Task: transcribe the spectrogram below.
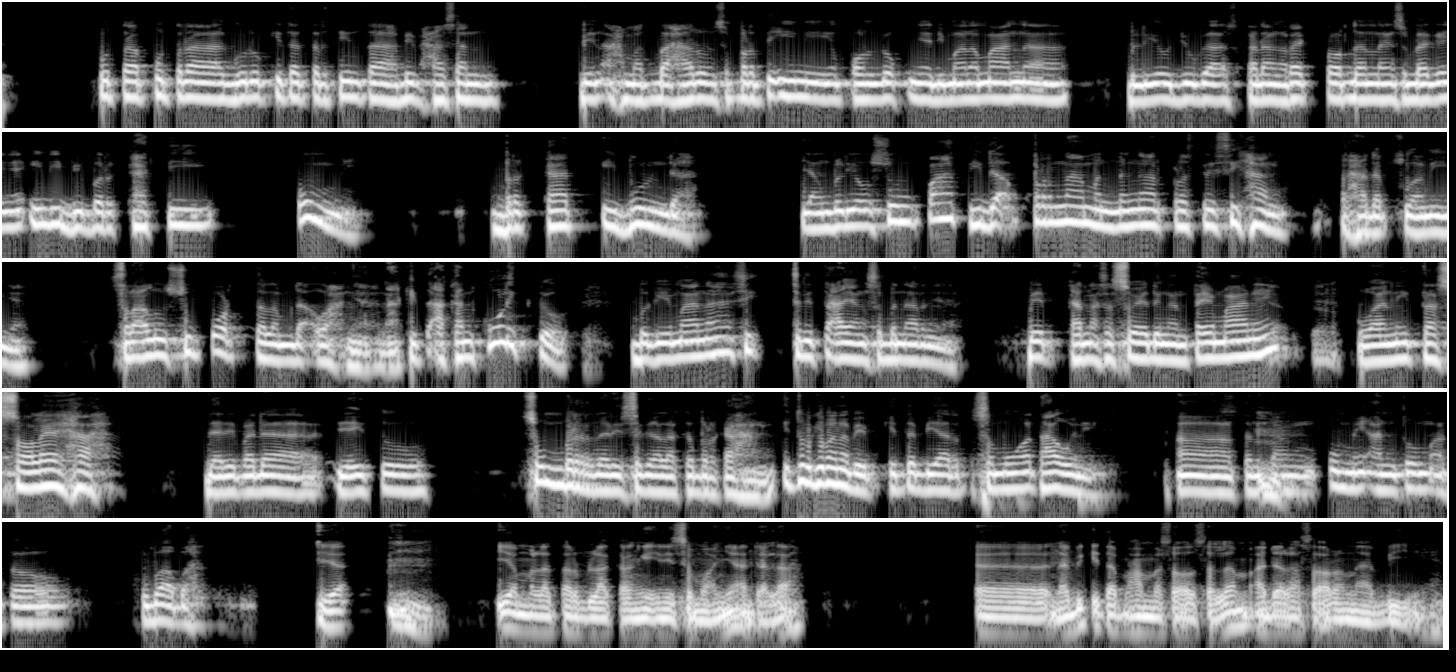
putra-putra guru kita tercinta Habib Hasan bin Ahmad Baharun seperti ini pondoknya di mana-mana beliau juga sekarang rektor dan lain sebagainya ini diberkati ummi berkat ibunda yang beliau sumpah tidak pernah mendengar perselisihan terhadap suaminya. Selalu support dalam dakwahnya. Nah kita akan kulik tuh bagaimana sih cerita yang sebenarnya Beb karena sesuai dengan tema nih Betul. wanita solehah daripada yaitu sumber dari segala keberkahan. Itu bagaimana Beb? Kita biar semua tahu nih eh, tentang Umi Antum atau Hubabah. Yang melatar belakangi ini semuanya adalah eh, Nabi kita Muhammad SAW adalah seorang nabi.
